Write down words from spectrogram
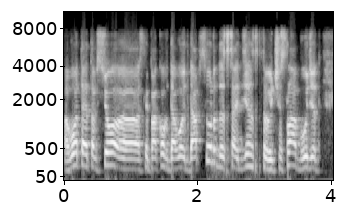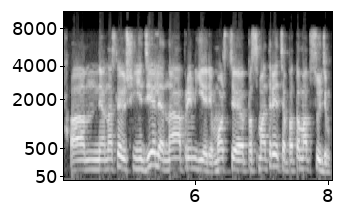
вот это все Слепаков доводит до абсурда. С 11 числа будет на следующей неделе на премьере. Можете посмотреть, а потом обсудим.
